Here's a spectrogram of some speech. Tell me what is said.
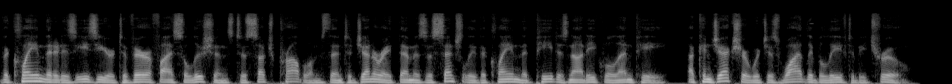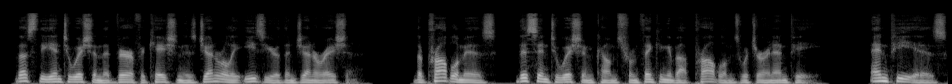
The claim that it is easier to verify solutions to such problems than to generate them is essentially the claim that P does not equal NP, a conjecture which is widely believed to be true. Thus, the intuition that verification is generally easier than generation. The problem is, this intuition comes from thinking about problems which are in NP. NP is,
